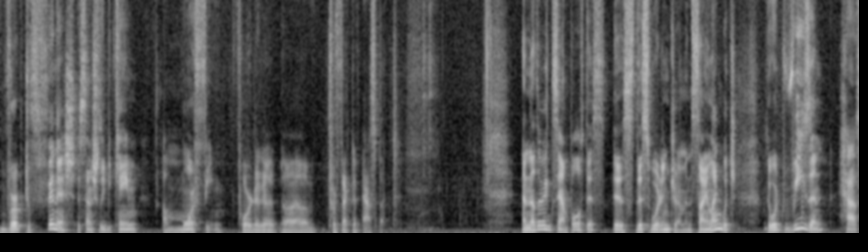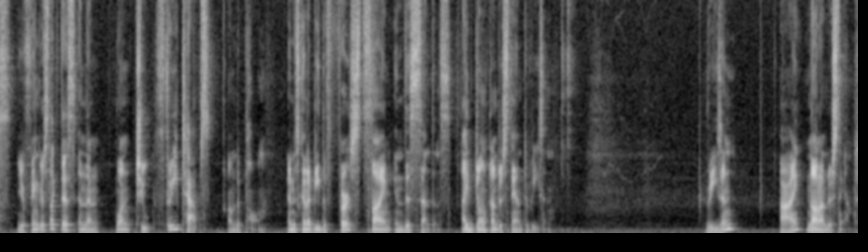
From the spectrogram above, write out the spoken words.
verb to finish essentially became a morpheme for the uh, perfective aspect. Another example of this is this word in German sign language. The word reason has your fingers like this and then one, two, three taps on the palm. And it's going to be the first sign in this sentence. I don't understand the reason. Reason, I not understand.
